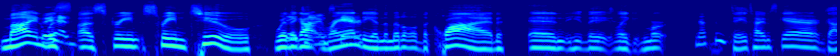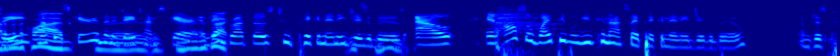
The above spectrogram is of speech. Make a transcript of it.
mine They was had- uh, Scream, Scream Two, where they got Daytime scare? Randy in the middle of the quad, and he they like mur- Nothing. daytime scare got him in the See? quad. Nothing scarier than a daytime scare. And the they brought those two pickaninny jigaboos out. And also, white people, you cannot say pickaninny jigaboo. I'm just.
